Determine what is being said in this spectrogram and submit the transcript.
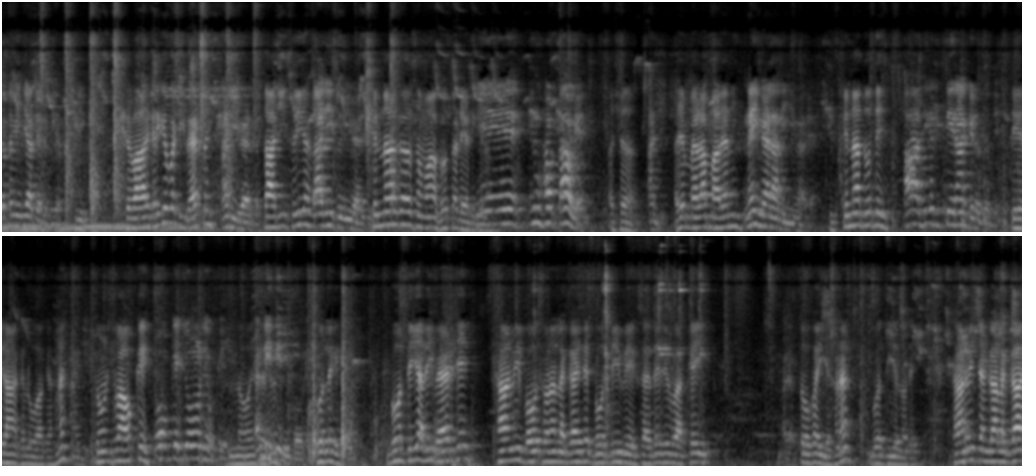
57 ਦੇ ਰੁਪਏ ਠੀਕ ਸ਼ੁਰੂਆਤ ਕਰੀਏ ਵੱਡੀ ਬੈਠ ਤੋਂ। ਹਾਂਜੀ ਤੇ ਤਾਜੀ ਸੂਈ ਆ? ਤਾਜੀ ਸੂਈ ਵੈਟ ਕਿੰਨਾ ਕੁ ਸਮਾਂ ਹੋ ਗਿਆ ਤੁਹਾਡੇ ਇਹ ਇਹਨੂੰ ਹਫਤਾ ਹੋ ਗਿਆ ਅੱਛਾ। ਹਾਂਜੀ। ਅਜੇ ਮੈਲਾ ਮਾਰਿਆ ਨਹੀਂ? ਨਹੀਂ ਮੈਲਾ ਨਹੀਂ ਜੀ ਮਾਰਿਆ। ਠੀਕ। ਕਿੰਨਾ ਦੁੱਧ ਹੈ? ਆ ਦੀ ਕਰੀ 13 ਕਿਲੋ ਦੁੱਧ ਦੇ 13 ਕਿਲੋ ਆ ਗਿਆ ਹਨਾ? ਹਾਂਜੀ। ਚੋਣ ਚਵਾ ਓਕੇ? ਓਕੇ ਚੋਣ ਦੇ ਓਕੇ। ਲਓ ਜੀ। ਸਰ। ਧੀਰੀ ਬੋਲੇ ਭੁੱਲ ਗਏ ਬੋਦੀ ਵਾਲੀ ਬੈਠ ਜੇ। ਖਾਣ ਵੀ ਬਹੁਤ ਸੋਹਣਾ ਲੱਗਾ ਇਹ ਤੇ ਬੋਦੀ ਵੇਖ ਸਕਦੇ ਜੇ ਵਾਕਈ ਤੋਹਫਾ ਹੀ ਹੈ ਹਨਾ? ਬੋਦੀ ਵੱਲੋਂ ਦੇ ਖਾਣ ਵੀ ਚੰਗਾ ਲੱਗਾ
